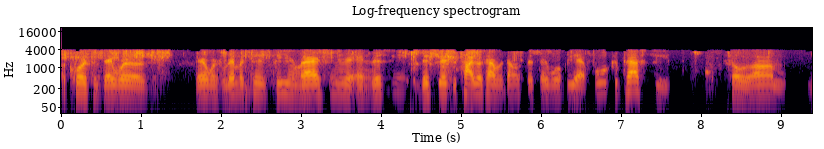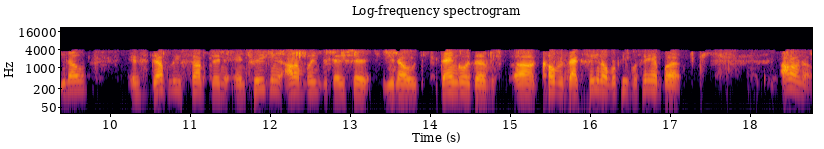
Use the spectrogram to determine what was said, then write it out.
of course, if they was there was limited seating last year, and this this year the Tigers have announced that they will be at full capacity. So, um, you know, it's definitely something intriguing. I don't believe that they should, you know, dangle the uh, COVID vaccine over people's head, but I don't know.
